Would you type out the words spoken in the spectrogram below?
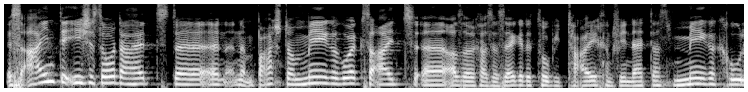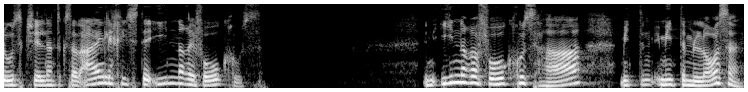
Das eine ist so, da hat der, ein, ein Pastor mega gut gesagt, äh, also ich kann es ja sagen, der Tobi Teichen, finde, hat das mega cool ausgestellt, hat gesagt, eigentlich ist der innere Fokus. Ein innerer Fokus haben mit dem, mit dem Hören.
